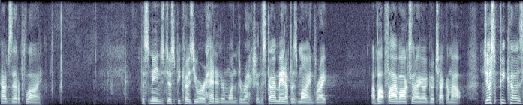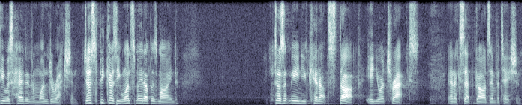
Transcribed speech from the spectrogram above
How does that apply? This means just because you were headed in one direction. This guy made up his mind, right? I bought five oxen, I gotta go check them out. Just because he was headed in one direction, just because he once made up his mind, doesn't mean you cannot stop in your tracks and accept God's invitation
